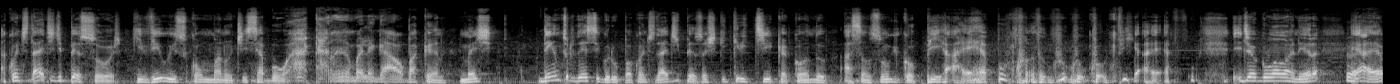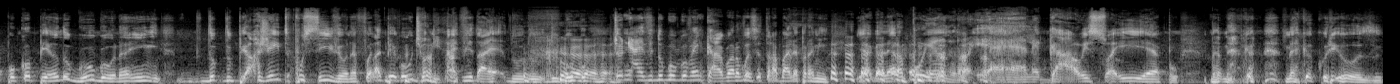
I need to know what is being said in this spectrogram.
a quantidade de pessoas que viu isso como uma notícia boa, ah, caramba, legal, bacana, mas Dentro desse grupo, a quantidade de pessoas que critica quando a Samsung copia a Apple, quando o Google copia a Apple, e de alguma maneira é a Apple copiando o Google, né? Em, do, do, pior jeito possível, né? Foi lá pegou o Johnny Ive da, do, do, do, Google. Johnny Ive do Google, vem cá, agora você trabalha para mim. E a galera apoiando, né? É, legal, isso aí, Apple. Mega, mega curioso.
